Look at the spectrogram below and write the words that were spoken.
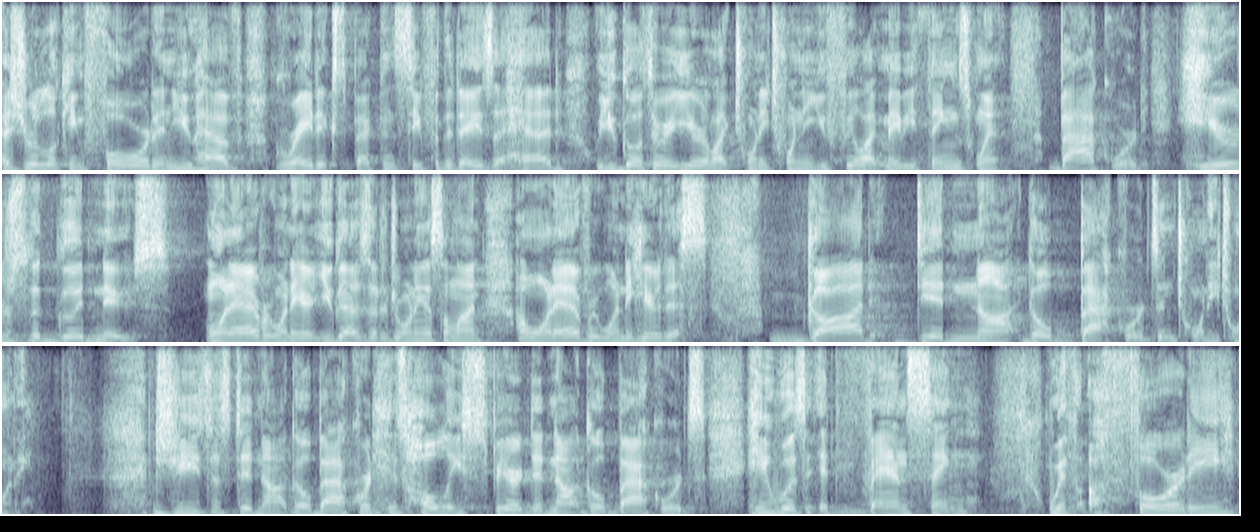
As you're looking forward and you have great expectancy for the days ahead, when you go through a year like 2020, you feel like maybe things went backward. Here's the good news. I want everyone to hear, you guys that are joining us online, I want everyone to hear this. God did not go backwards in 2020. Jesus did not go backward. His Holy Spirit did not go backwards. He was advancing with authority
